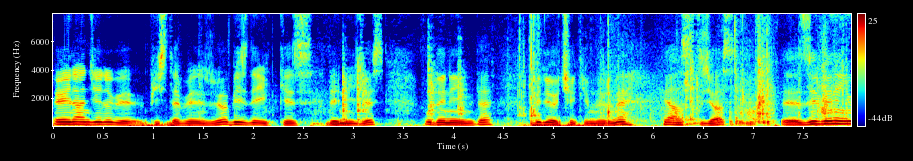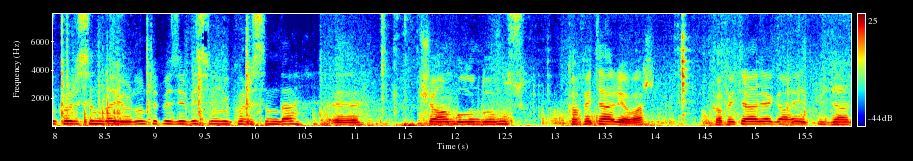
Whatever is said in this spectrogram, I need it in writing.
eğlenceli bir piste benziyor. Biz de ilk kez deneyeceğiz. Bu deneyimi de video çekimlerine yansıtacağız. Ee, zirvenin yukarısında, Yurduntepe zirvesinin yukarısında e, şu an bulunduğumuz kafeterya var. Kafeterya gayet güzel,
